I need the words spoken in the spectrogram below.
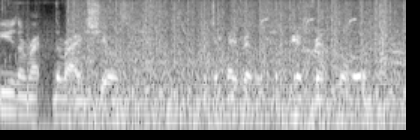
Using the right hit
